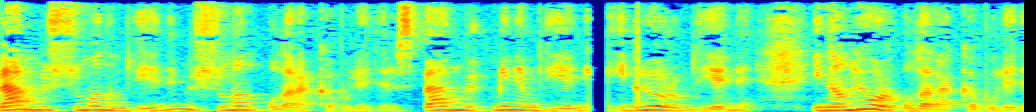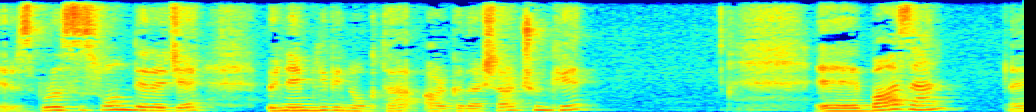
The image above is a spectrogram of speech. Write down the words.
Ben Müslümanım diyeni Müslüman olarak kabul ederiz. Ben müminim diyeni, inanıyorum diyeni inanıyor olarak kabul ederiz. Burası son derece önemli bir nokta arkadaşlar. Çünkü e, bazen e,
